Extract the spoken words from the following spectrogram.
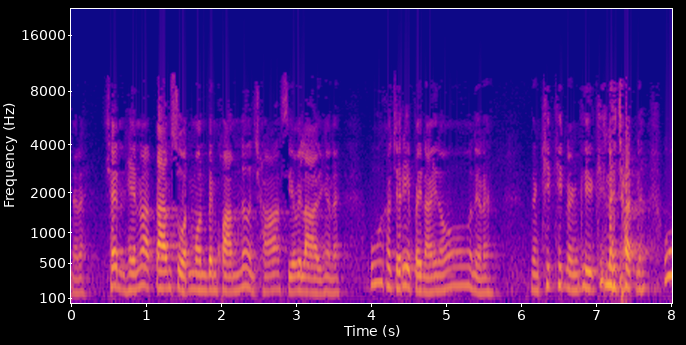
นะนะเช่น เห็นว่าการสวดมนต์เป็นความเนิ่นช้าเสียเวลาอย่างเงี้ยนะอู้เขาจะรีบไปไหนเนาะเนี่ยนะยังคิดคิดนั่งคิดในใจนะอู้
